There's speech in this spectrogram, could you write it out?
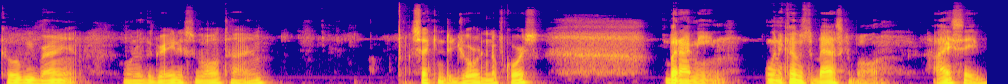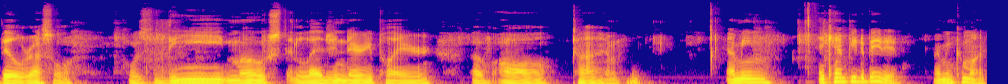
Kobe Bryant, one of the greatest of all time. Second to Jordan, of course. But I mean, when it comes to basketball, I say Bill Russell was the most legendary player of all time. I mean, it can't be debated. I mean, come on.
